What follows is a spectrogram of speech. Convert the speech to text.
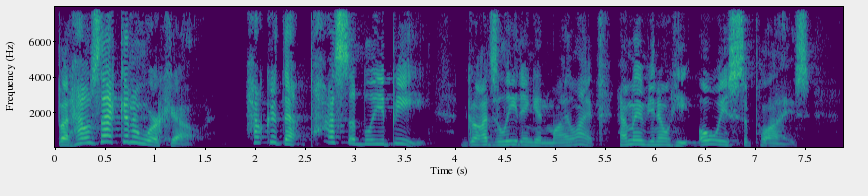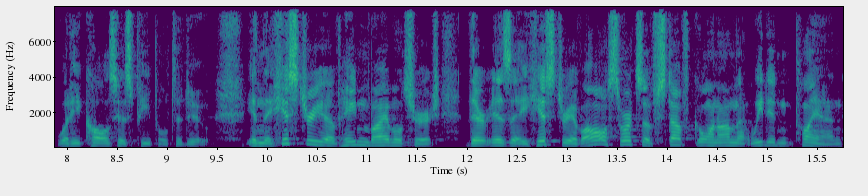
but how's that going to work out? How could that possibly be God's leading in my life? How many of you know He always supplies what He calls His people to do? In the history of Hayden Bible Church, there is a history of all sorts of stuff going on that we didn't plan,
